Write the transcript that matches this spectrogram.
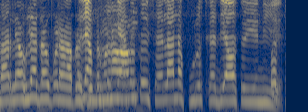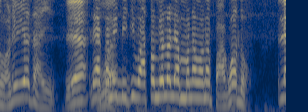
સાર લેવા હુલ્યા જાવ પડે આપણે એટલે હું તો ખેતરમાં ના કહેતો તો સહેલાના પૂરો જ કરી દેવા તો એની પણ થોડી તા એ. લે તમે બીજી વાતો મેલો લે મને મને ભાગવા દો. એટલે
